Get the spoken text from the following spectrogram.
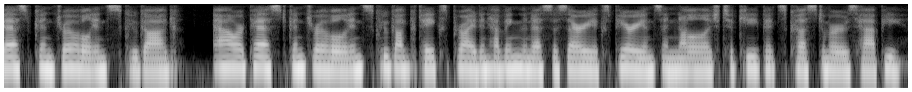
Pest Control in Scugog. Our pest control in Scugog takes pride in having the necessary experience and knowledge to keep its customers happy.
